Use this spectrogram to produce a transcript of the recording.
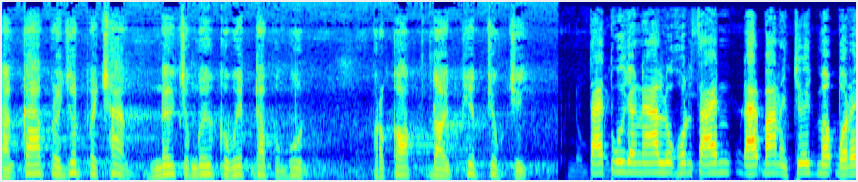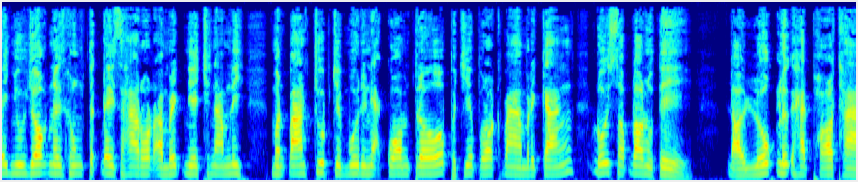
និងការប្រយុទ្ធប្រឆាំងនឹងជំងឺ Covid-19 ប្រកបដោយភាពជោគជ័យតែទោះយ៉ាងណាលោកហ៊ុនសែនដែលបានអញ្ជើញមកបរិយាញូវយ៉កនៅក្នុងទឹកដីសហរដ្ឋអាមេរិកនាឆ្នាំនេះមិនបានជួបជាមួយនឹងអ្នកគាំទ្រប្រជាពលរដ្ឋខ្មែរអាមេរិកាំងដោយសពដល់នោះទេដោយលោកលើកហេតុផលថា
